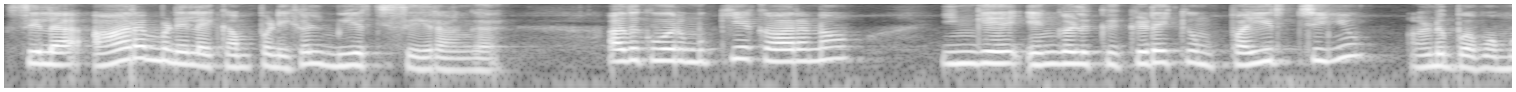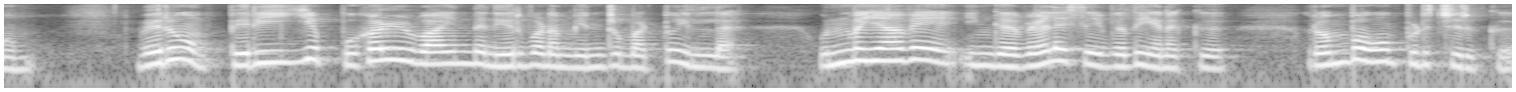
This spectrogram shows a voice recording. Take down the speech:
சில ஆரம்ப நிலை கம்பெனிகள் முயற்சி செய்கிறாங்க அதுக்கு ஒரு முக்கிய காரணம் இங்கே எங்களுக்கு கிடைக்கும் பயிற்சியும் அனுபவமும். வெறும் பெரிய புகழ் வாய்ந்த நிறுவனம் என்று மட்டும் இல்லை உண்மையாகவே இங்கே வேலை செய்வது எனக்கு ரொம்பவும் பிடிச்சிருக்கு.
